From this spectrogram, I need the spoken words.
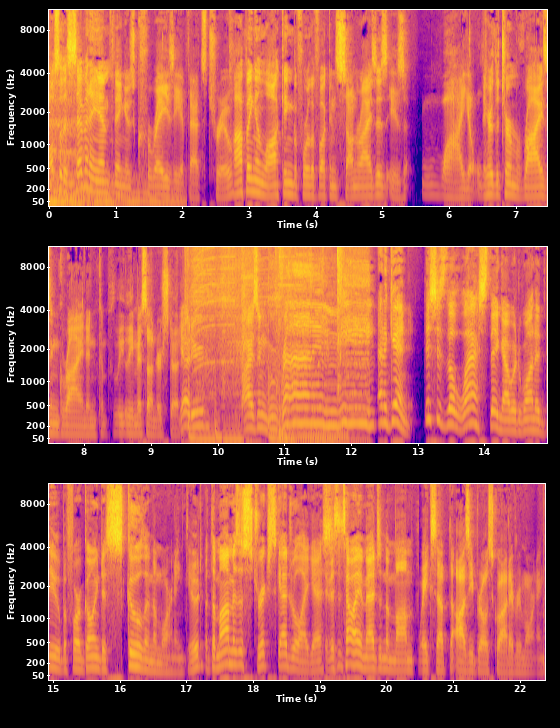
Also, the 7 a.m. thing is crazy if that's true. Popping and locking before the fucking sun rises is wild. They heard the term rise and grind and completely misunderstood. Yeah, dude. Rise and grind in me. And again, this is the last thing I would want to do before going to school in the morning, dude. But the mom has a strict schedule, I guess. This is how I imagine the mom wakes up the Aussie Bro Squad every morning.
